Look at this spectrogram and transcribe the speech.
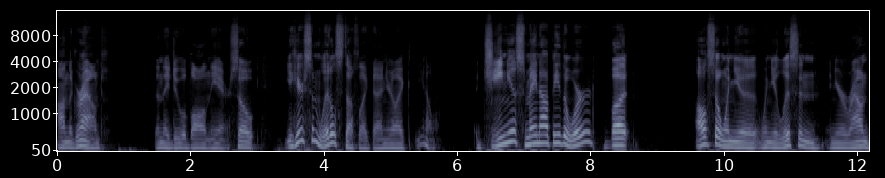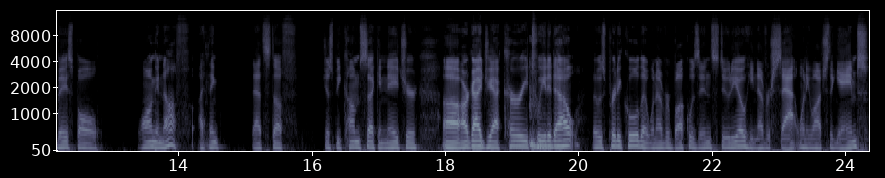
on the ground than they do a ball in the air. So you hear some little stuff like that, and you're like, you know, genius may not be the word, but also when you when you listen and you're around baseball long enough, I think that stuff just becomes second nature. Uh, our guy Jack Curry tweeted out that was pretty cool that whenever Buck was in studio, he never sat when he watched the games,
